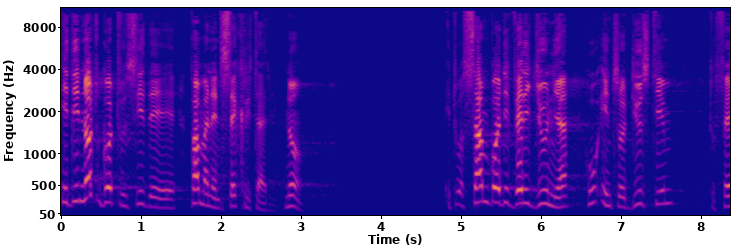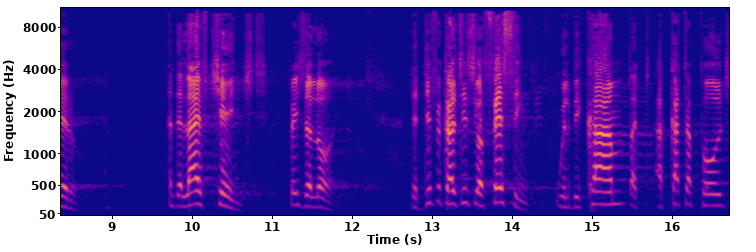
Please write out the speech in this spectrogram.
He did not go to see the permanent secretary. No. It was somebody very junior who introduced him to Pharaoh. And the life changed. Praise the Lord. The difficulties you're facing will become but a catapult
